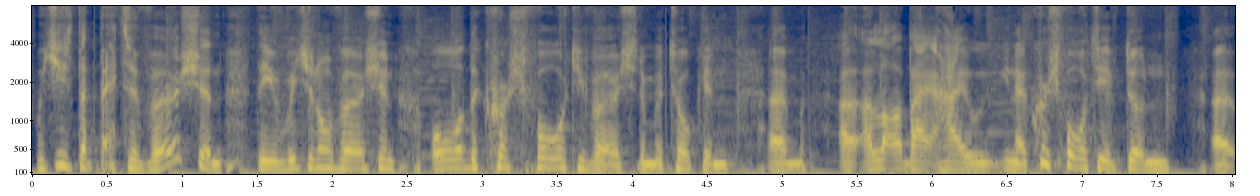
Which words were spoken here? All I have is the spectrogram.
which is the better version, the original version or the Crush 40 version. And we're talking um, a, a, lot about how, you know, Crush 40 have done uh,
